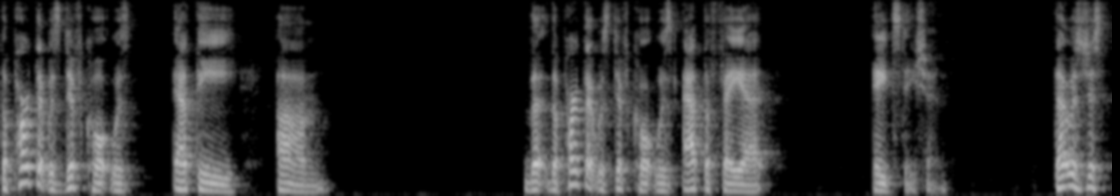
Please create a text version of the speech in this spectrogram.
The part that was difficult was at the um the the part that was difficult was at the Fayette aid station. That was just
